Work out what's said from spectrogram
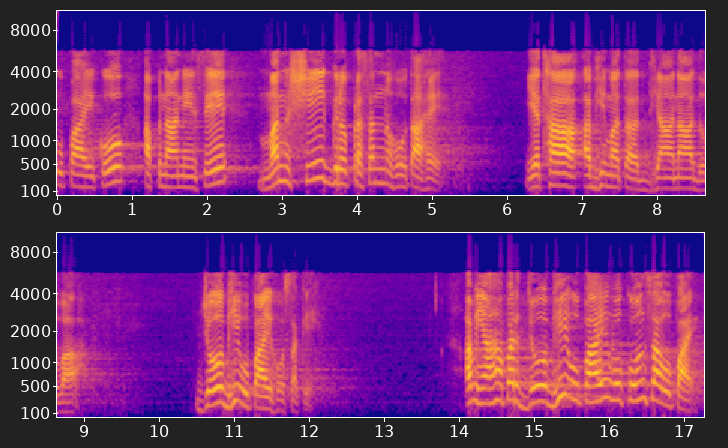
उपाय को अपनाने से मन शीघ्र प्रसन्न होता है। यथा अभिमत ध्यानादवा। जो भी उपाय हो सके। अब यहाँ पर जो भी उपाय, वो कौन सा उपाय?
